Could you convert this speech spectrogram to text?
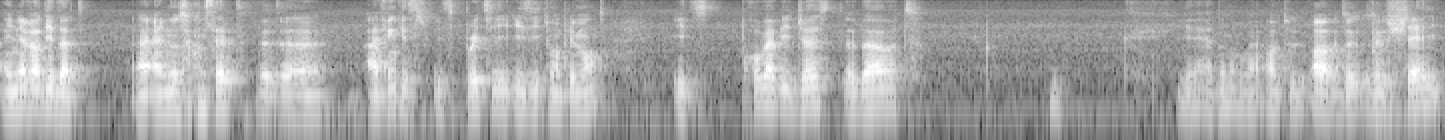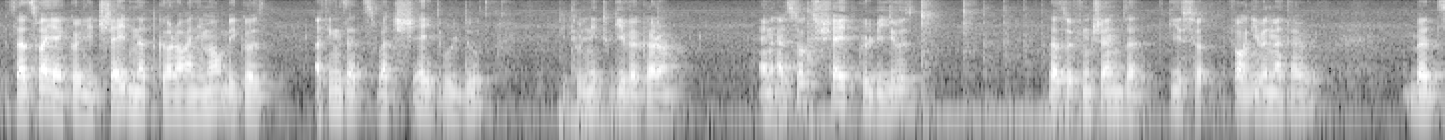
I never did that. I, I know the concept, but uh, I think it's it's pretty easy to implement. It's probably just about yeah I don't know how to oh the, the shade that's why I call it shade not color anymore because I think that's what shade will do it will need to give a color and also shade could be used that's the function that gives for given material. But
